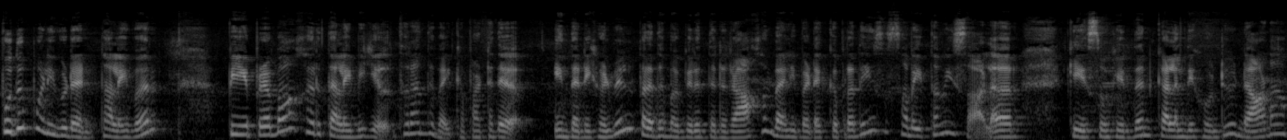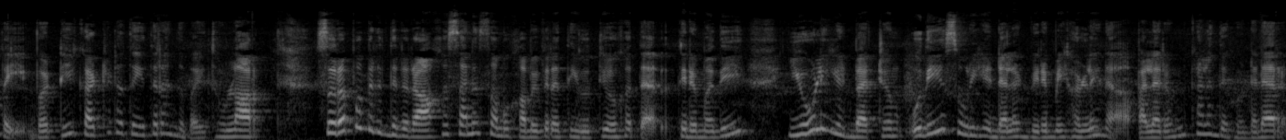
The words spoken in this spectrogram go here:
புதுப்பொழிவுடன் தலைவர் பி. பிரபாகர் தலைமையில் திறந்து வைக்கப்பட்டது. இந்த நிகழ்வில் பிரதம விருந்தினராக வலிவடக்கு பிரதேச சபை தவிசாளர் கே. சுகிர்தன் கலந்து கொண்டு நாடாவை வெட்டி கட்டிடத்தை திறந்து வைத்துள்ளார். சிறப்பு விருந்தினராக சன சமூக அபிவிருத்தி உத்தியோகத்தர் திருமதி யூலியன் மற்றும் உதயசூரிய நலன் விரும்பிகள் என பலரும் கலந்து கொண்டனர்.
